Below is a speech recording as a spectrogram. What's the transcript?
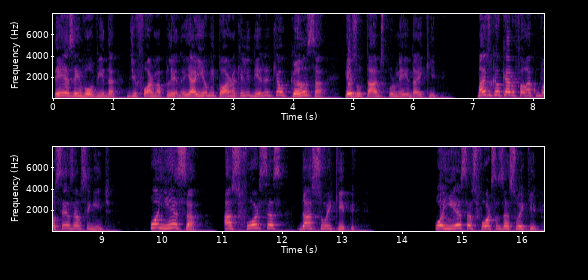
desenvolvida de forma plena. E aí eu me torno aquele líder que alcança resultados por meio da equipe. Mas o que eu quero falar com vocês é o seguinte: conheça as forças da sua equipe. Conheça as forças da sua equipe.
